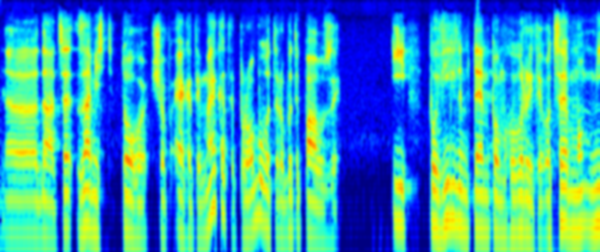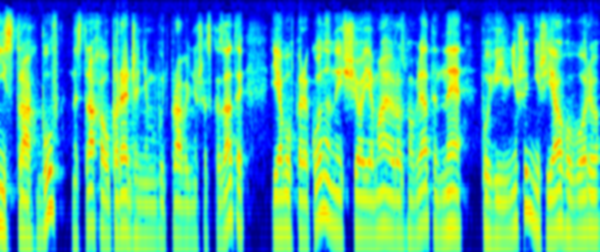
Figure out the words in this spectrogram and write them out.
е, да, це замість того, щоб екати мекати, пробувати робити паузи і повільним темпом говорити. Оце мій страх був, не страх, а упередження, мабуть, правильніше сказати. Я був переконаний, що я маю розмовляти не повільніше, ніж я говорю,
